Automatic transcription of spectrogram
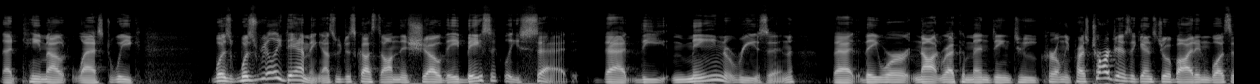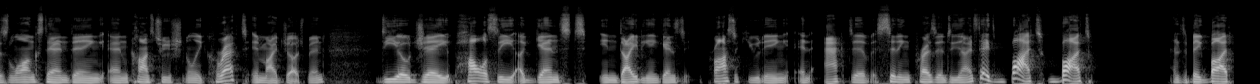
that came out last week was was really damning as we discussed on this show. They basically said that the main reason that they were not recommending to currently press charges against Joe Biden was his longstanding and constitutionally correct, in my judgment, DOJ policy against indicting, against prosecuting an active sitting president of the United States. But, but, and it's a big but,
